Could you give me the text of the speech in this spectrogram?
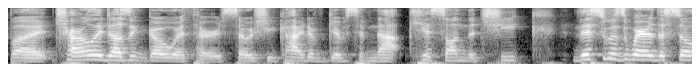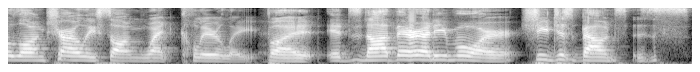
But Charlie doesn't go with her, so she kind of gives him that kiss on the cheek. This was where the So Long Charlie song went clearly, but it's not there anymore. She just bounces.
